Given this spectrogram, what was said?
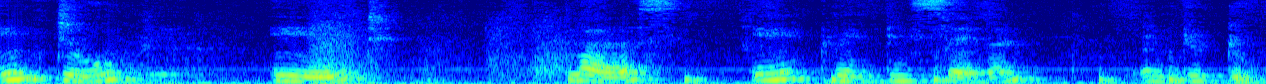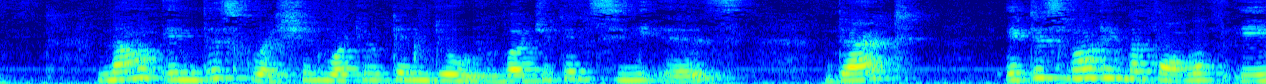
into 8 plus A27 into 2. Now in this question what you can do, what you can see is that it is not in the form of A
